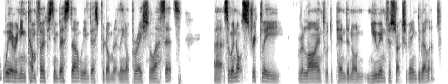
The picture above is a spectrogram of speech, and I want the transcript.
we're an income focused investor. We invest predominantly in operational assets. Uh, so we're not strictly reliant or dependent on new infrastructure being developed.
